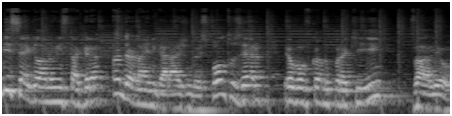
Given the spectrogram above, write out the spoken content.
me segue lá no Instagram, underline garagem 2.0, eu vou ficando por aqui e valeu!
